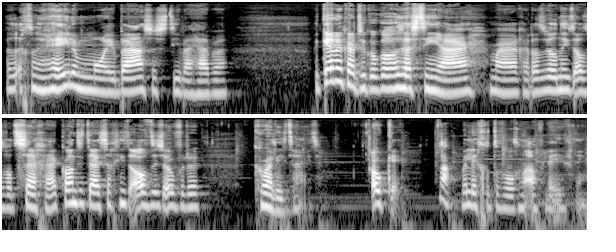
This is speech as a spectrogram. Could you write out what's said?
dat is echt een hele mooie basis die wij hebben. We kennen elkaar natuurlijk ook al 16 jaar, maar dat wil niet altijd wat zeggen. Kwantiteit zegt niet altijd iets over de kwaliteit. Oké, nou, wellicht tot de volgende aflevering.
